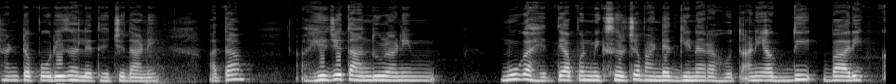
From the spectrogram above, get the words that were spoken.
छान टपोरे झालेत ह्याचे दाणे. आता हे जे तांदूळ आणि मूग आहेत ते आपण मिक्सरच्या भांड्यात घेणार आहोत आणि अगदी बारीक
